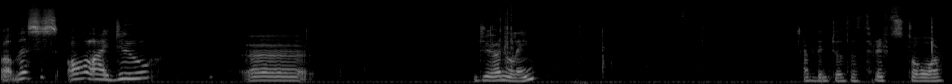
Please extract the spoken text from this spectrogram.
well this is all I do uh, journaling. I've been to the thrift store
